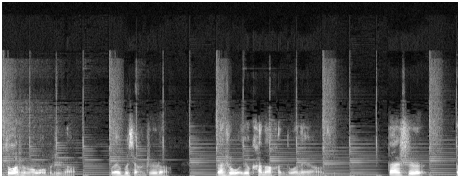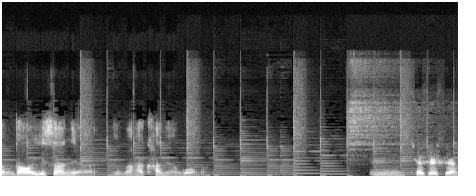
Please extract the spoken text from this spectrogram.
做什么我不知道，我也不想知道。但是我就看到很多那样子。但是等到一三年，你们还看见过吗？嗯，确实是，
